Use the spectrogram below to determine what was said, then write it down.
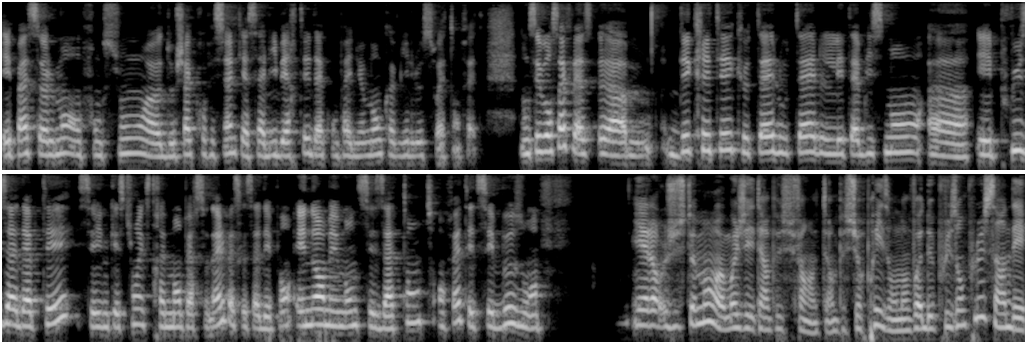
et pas seulement en fonction de chaque professionnel qui a sa liberté d'accompagnement comme il le souhaite, en fait. Donc c'est pour ça que décréter que tel ou tel établissement est plus adapté, c'est une question extrêmement personnelle parce que ça dépend énormément de ses attentes, en fait, et de ses besoins. Et alors justement, moi j'ai été un peu, enfin, un peu surprise. On en voit de plus en plus hein, des,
